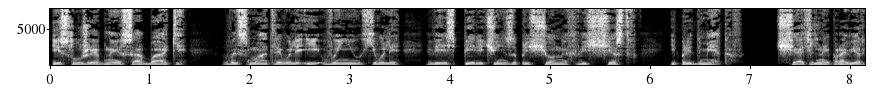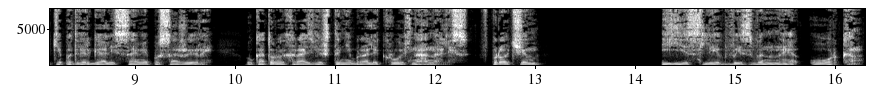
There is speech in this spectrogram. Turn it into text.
и служебные собаки высматривали и вынюхивали весь перечень запрещенных веществ и предметов. Тщательной проверке подвергались сами пассажиры, у которых разве что не брали кровь на анализ. Впрочем, если вызванная орком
